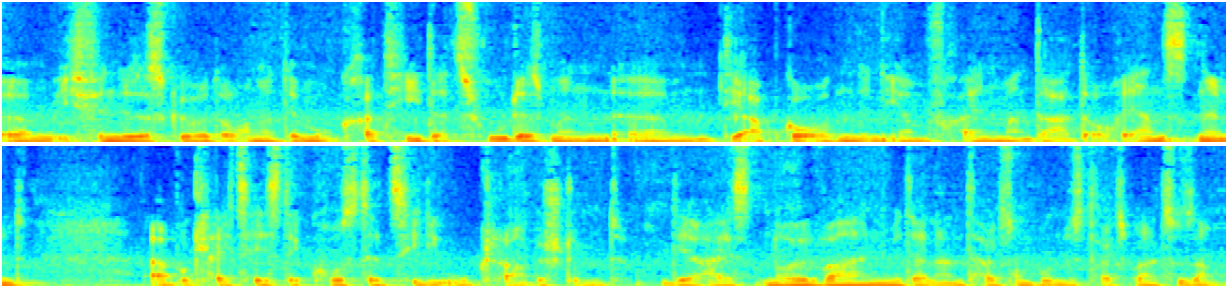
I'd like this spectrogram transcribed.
Ähm, ich finde, das gehört auch in der Demokratie dazu, dass man ähm, die Abgeordneten in ihrem freien Mandat auch ernst nimmt. Aber gleichzeitig ist der Kurs der CDU klar bestimmt. Der heißt Neuwahlen mit der Landtags- und Bundestagswahl zusammen.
